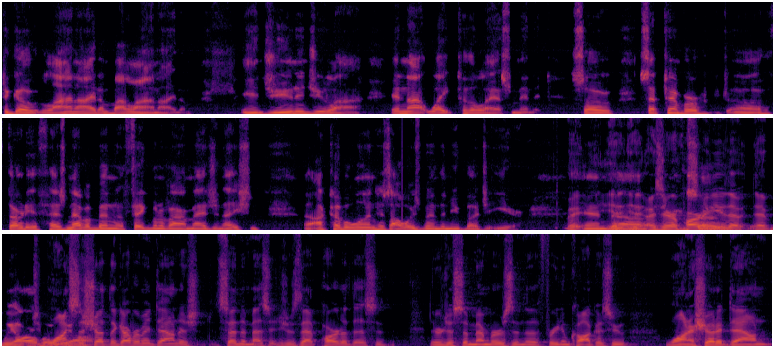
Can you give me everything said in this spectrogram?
to go line item by line item in June and July and not wait to the last minute. So September uh, 30th has never been a figment of our imagination. Uh, October 1 has always been the new budget year. And uh, is there a part so of you that, that we are wants we to shut the government down to send a message? Is that part of this? There are just some members in the Freedom Caucus who want to shut it down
